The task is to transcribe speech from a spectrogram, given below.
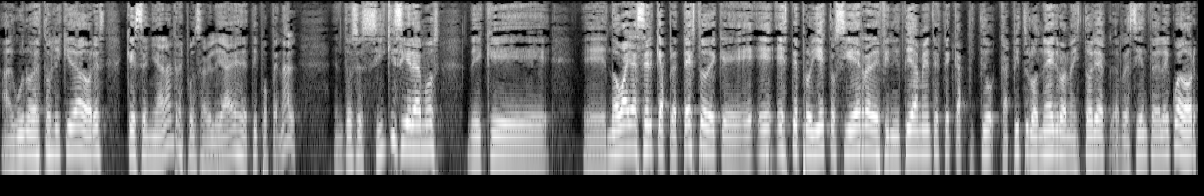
algunos de estos liquidadores que señalan responsabilidades de tipo penal. Entonces, sí quisiéramos de que eh, no vaya a ser que a pretexto de que eh, eh, este proyecto cierre definitivamente este capítulo, capítulo negro en la historia reciente del Ecuador,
